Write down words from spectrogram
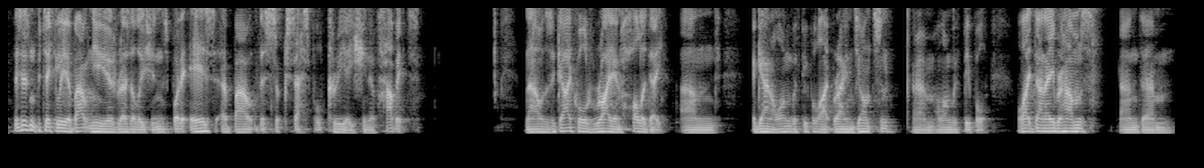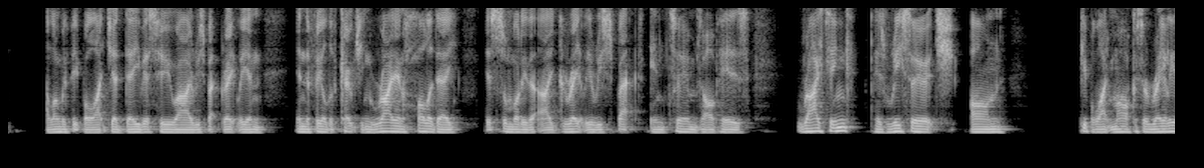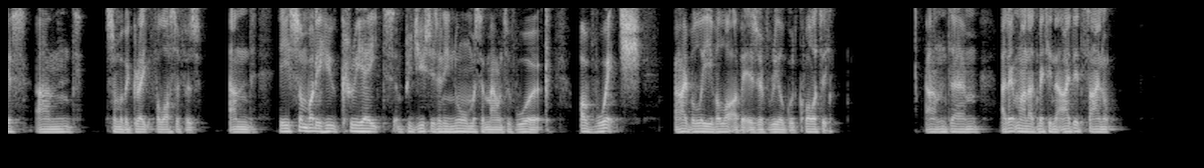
this isn't particularly about New Year's resolutions, but it is about the successful creation of habits. Now, there's a guy called Ryan Holiday, and again, along with people like Brian Johnson, um, along with people like Dan Abrahams, and um, along with people like Jed Davis, who I respect greatly in, in the field of coaching, Ryan Holiday is somebody that I greatly respect in terms of his writing, his research on people like Marcus Aurelius and some of the great philosophers. And he's somebody who creates and produces an enormous amount of work, of which I believe a lot of it is of real good quality. And um, I don't mind admitting that I did sign up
